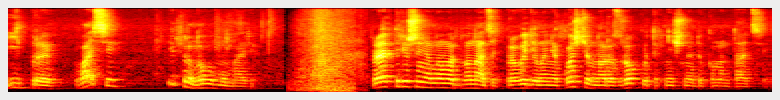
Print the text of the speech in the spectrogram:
і при Васі, і при новому мері. Проект рішення номер 12 про виділення коштів на розробку технічної документації.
